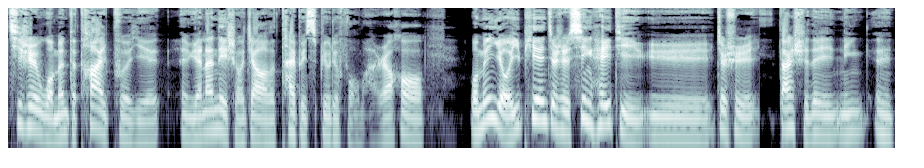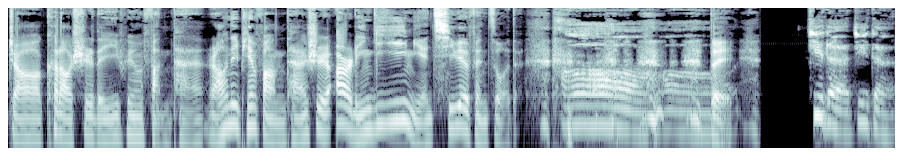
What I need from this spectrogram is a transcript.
其实我们的 type 也原来那时候叫 type is beautiful 嘛，然后我们有一篇就是性黑体与就是当时的您嗯找柯老师的一篇访谈，然后那篇访谈是二零一一年七月份做的。哦哦，对，记得记得，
